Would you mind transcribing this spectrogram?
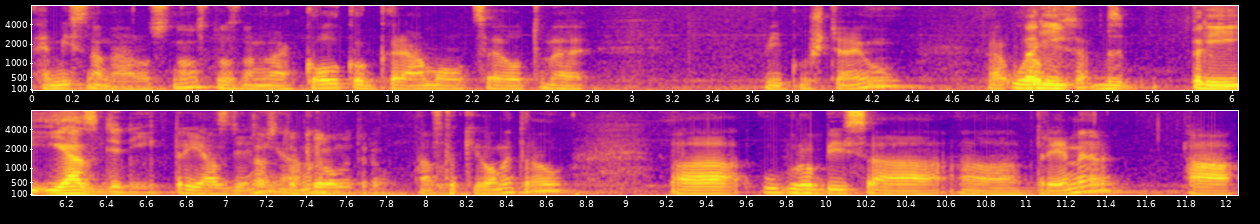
emisná náročnosť, to znamená, koľko gramov CO2 vypúšťajú. Pri, sa, pri jazdení. Pri jazdení, Na 100 km. Na 100 km. A urobí sa priemer a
